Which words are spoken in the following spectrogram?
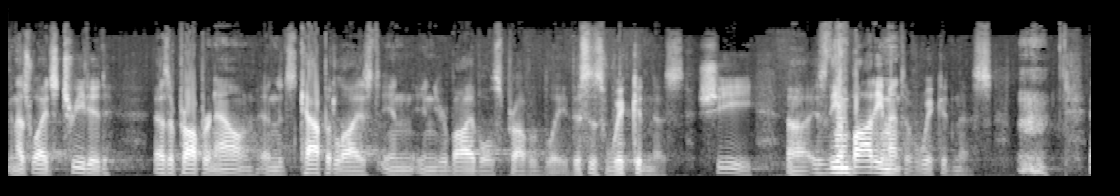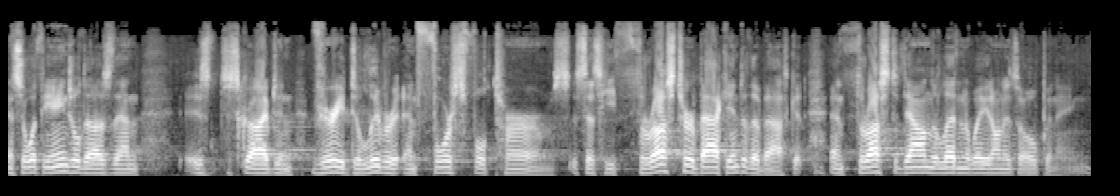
And that's why it's treated as a proper noun, and it's capitalized in, in your Bibles, probably. This is wickedness. She uh, is the embodiment of wickedness. and so, what the angel does then is described in very deliberate and forceful terms. It says, He thrust her back into the basket and thrust down the leaden weight on its opening.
